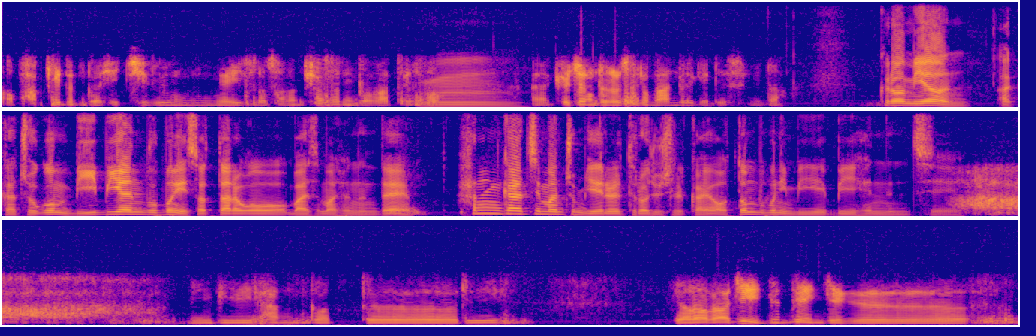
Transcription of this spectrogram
어, 바뀌는 것이 지금에 있어서는 최선인 것 같아서 음. 어, 규정들을 새로 만들게 됐습니다. 그러면 아까 조금 미비한 부분이 있었다라고 말씀하셨는데 한 가지만 좀 예를 들어 주실까요? 어떤 부분이 미비했는지. 아, 미비한 것들이 여러 가지 있는데 이제 그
